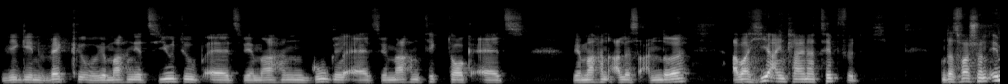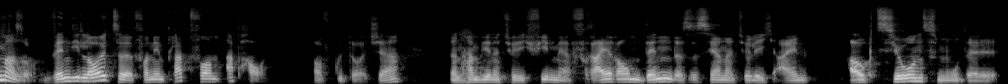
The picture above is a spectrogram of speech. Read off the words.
wir gehen weg, wir machen jetzt YouTube-Ads, wir machen Google-Ads, wir machen TikTok-Ads, wir machen alles andere. Aber hier ein kleiner Tipp für dich. Und das war schon immer so. Wenn die Leute von den Plattformen abhauen, auf gut Deutsch, ja, dann haben wir natürlich viel mehr Freiraum, denn das ist ja natürlich ein Auktionsmodell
